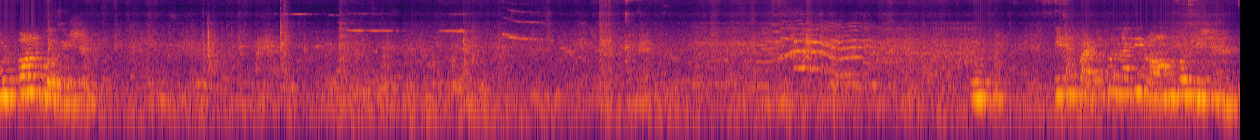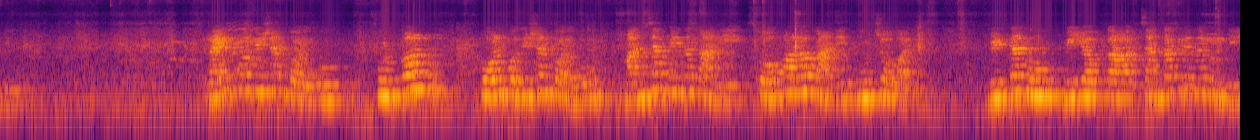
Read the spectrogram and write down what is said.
Football position. ఇది పట్టుకున్నది రాంగ్ పొజిషన్ అండి. రైట్ పొజిషన్ కొరకు ఫుట్బాల్ హోల్ పొజిషన్ కొరకు మంచం మీద కానీ సోఫాలో కానీ కూర్చోవాలి. బిడ్డను మీ యొక్క చంక క్రింద నుండి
